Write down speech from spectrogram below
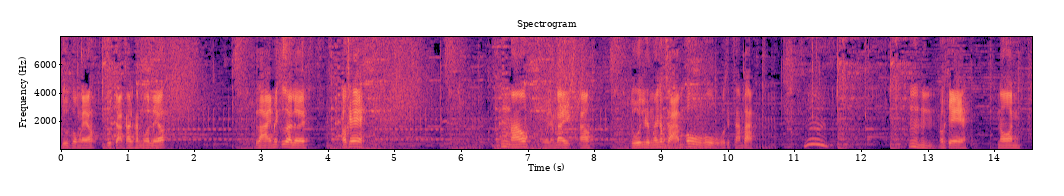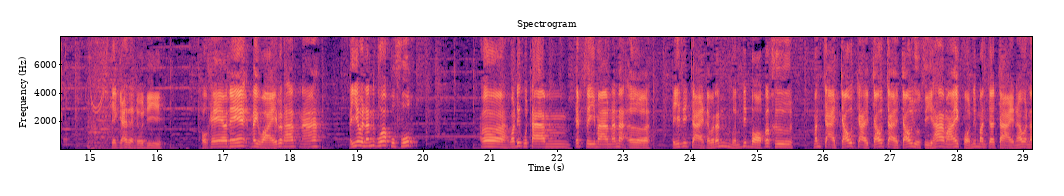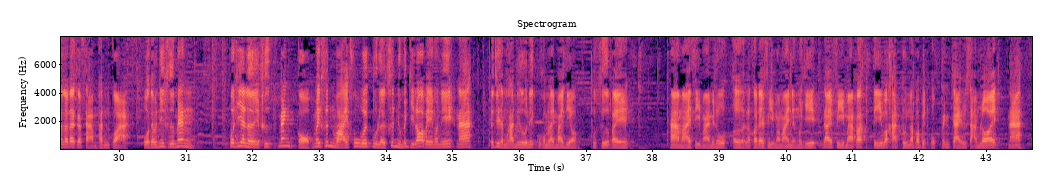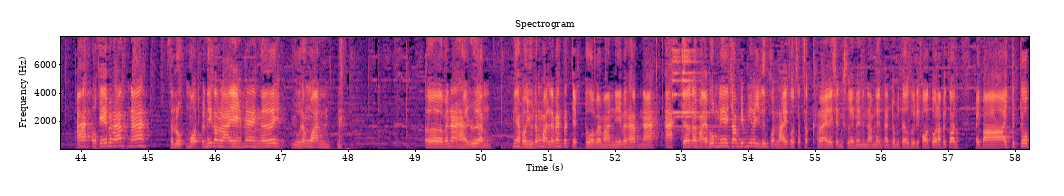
ดูทรงแล้ว ดูจากการคำนวณแล้ว ลายไม่เอื้อเลย โอเค อืมเอา โอ้ยังได้อีก เอา ดูที่ถึงไหมช่องสามโอ้โหสิบสามบาทอืมอืมโอเค นอนแยกย้ายแต่โดยดี โอเควันนี้ไม่ไหวไหมครับนะไอ้เหี้ยวันนั้นกูว่ากูฟุก เออ วันที่กูตาม FC มาวันนั้นอะเออไอ้เหี้ยที่จ่ายแต่วันนั้นเหมือนที่บอกก็คือมันจ่ายเจ้าจ่ายเจ้าจ่ายเจ้าอยู่สี่ห้าไม้ก่อนที่มันจะจ่ายนะ วันนั้นเราได้กันสามพันกว่าโอ้แต่วันนี้คือแม่งโคตรเที่เลยคือแม่งกรอบไม่ขึ้นวายคู่ไว้กูเลยขึ้นอยู่ไม่กี่รอบเองวันนี้นะและที่สำคัญคือวันนี้กูกำไรไม้เดียวกูซื้อไป ห้าไม้สี่ไม้ไม่รู้ เออ แล้วก็ได้ฟรีมาไม้หนึ่งเมื่อกี้ ได้ฟรีมาก็ตีว่าขาดทุนนะเพราะเป็ดหกแม่งจ่ายอยู่สามร้อยนะ อะ โอเคไหมครับนะ สรุปหมดวันนี้กำไรแม่งเอ้ย อยู่ทั้งวัน เออ ไม่น่าหาเรื่อง เนี่ยพออยู่ทั้งวันแล้วแม่งก็เจ็บตัวประมาณนี้ไหมครับนะ อะ เจอกันใหม่พรุ่งนี้ ชอบคลิปนี้ก็อย่าลืมกดไลค์ กด subscribe เลยเช่นเคยแนะนำเล่นตามจอมพิวเตอร์ตัวนี้ขอตัวลาไปก่อน บ๊ายบาย จุ๊บ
